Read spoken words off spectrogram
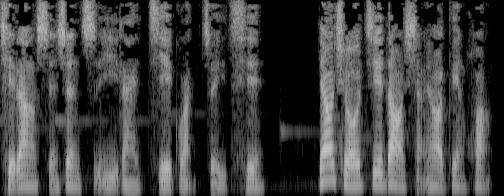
且让神圣旨意来接管这一切。要求接到想要电话，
